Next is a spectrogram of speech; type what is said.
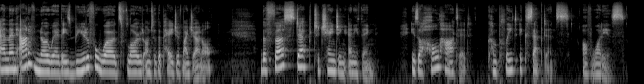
And then out of nowhere, these beautiful words flowed onto the page of my journal. The first step to changing anything is a wholehearted, complete acceptance of what is.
